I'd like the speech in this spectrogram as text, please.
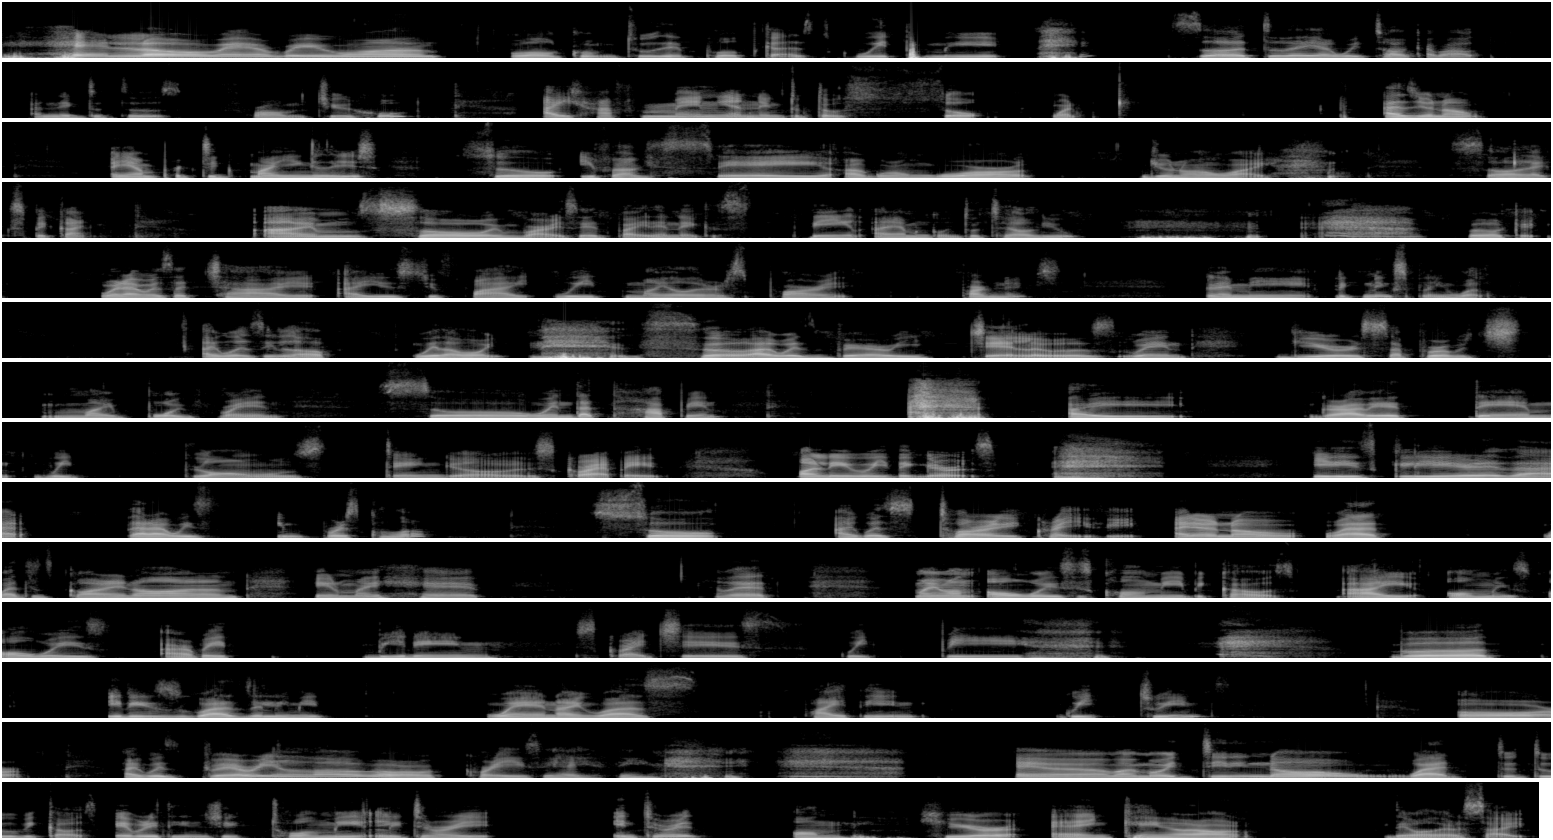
Hello, everyone. Welcome to the podcast with me. so, today I will talk about anecdotes from childhood. I have many anecdotes. So, well, as you know, I am practicing my English. So, if I say a wrong word, you know why. so, let's begin. I'm so embarrassed by the next thing I am going to tell you. well, okay. When I was a child, I used to fight with my other par- partners. Let me let me explain well. I was in love with a boy, so I was very jealous when girls approached my boyfriend. So when that happened, I grabbed them with blows, tangles, scrap it, only with the girls. it is clear that that I was in preschooler, so I was totally crazy. I don't know what what is going on in my head, but my mom always called me because I almost always are beating scratches with B, but it is was the limit when I was fighting with twins or I was very in love or crazy, I think. uh, my mom didn't know what to do because everything she told me literally entered on here and came out the other side.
